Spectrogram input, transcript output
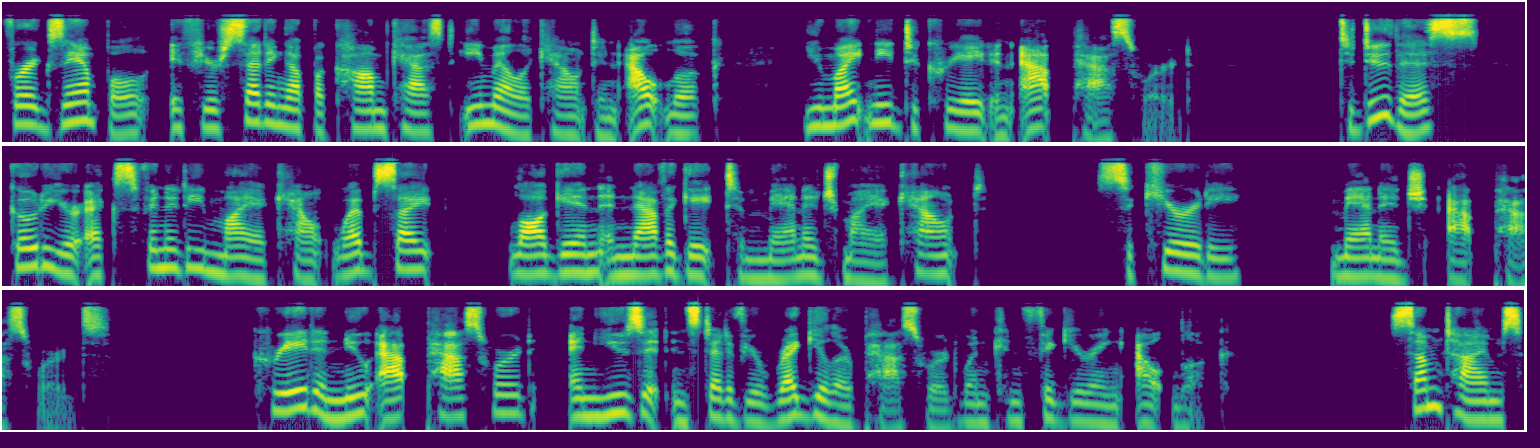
For example, if you're setting up a Comcast email account in Outlook, you might need to create an app password. To do this, go to your Xfinity My Account website, log in, and navigate to Manage My Account, Security, Manage App Passwords. Create a new app password and use it instead of your regular password when configuring Outlook. Sometimes,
